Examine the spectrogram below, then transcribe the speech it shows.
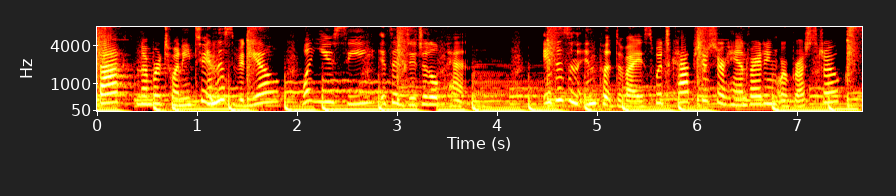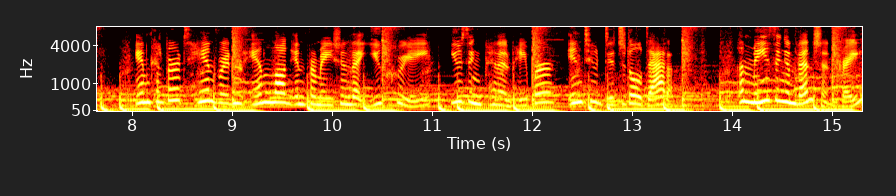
Fact number 22. In this video, what you see is a digital pen. It is an input device which captures your handwriting or brushstrokes and converts handwritten analog information that you create using pen and paper into digital data. Amazing invention, right?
